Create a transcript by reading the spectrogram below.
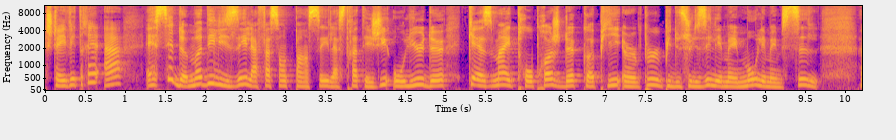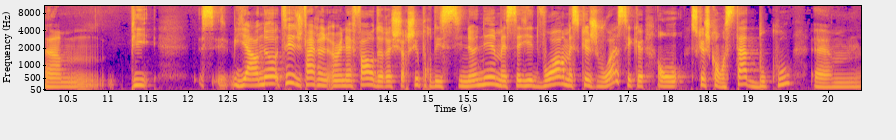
je t'inviterais à essayer de modéliser la façon de penser, la stratégie, au lieu de quasiment être trop proche de copier un peu, puis d'utiliser les mêmes mots, les mêmes styles. Euh, puis, il y en a, tu sais, faire un, effort de rechercher pour des synonymes, essayer de voir, mais ce que je vois, c'est que on, ce que je constate beaucoup euh,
